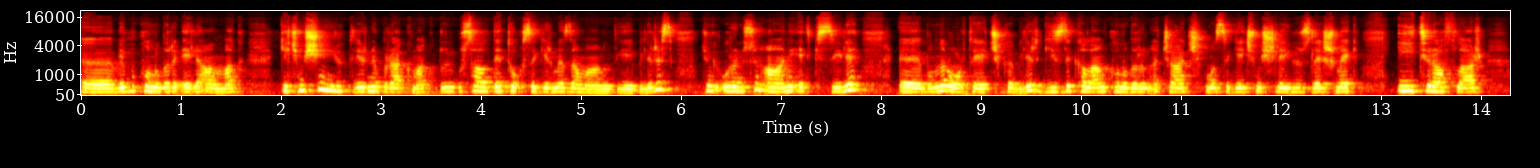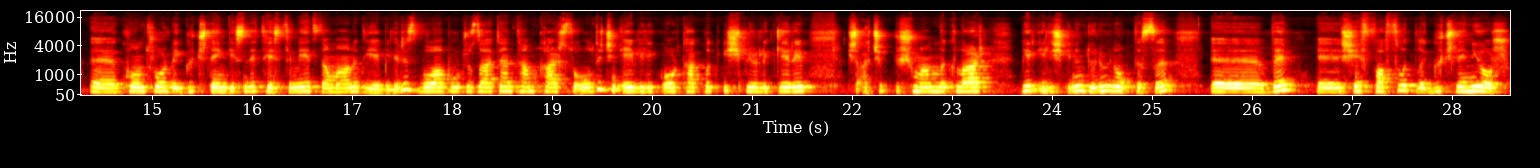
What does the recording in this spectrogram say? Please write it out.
e, ve bu konuları ele almak, geçmişin yüklerini bırakmak, duygusal detoksa girme zamanı diyebiliriz. Çünkü Uranüs'ün ani etkisiyle e, bunlar ortaya çıkabilir. Gizli kalan konuların açığa çıkması, geçmişle yüzleşmek, itiraflar, kontrol ve güç dengesinde teslimiyet zamanı diyebiliriz. Boğa burcu zaten tam karşısı olduğu için evlilik, ortaklık, işbirlikleri, işte açık düşmanlıklar bir ilişkinin dönüm noktası ve şeffaflıkla güçleniyor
